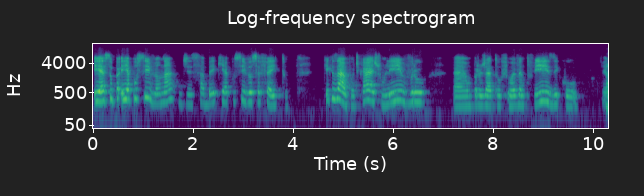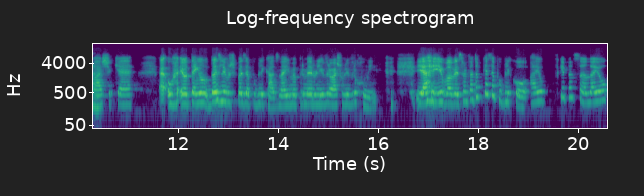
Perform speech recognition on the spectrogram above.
E, é super... e é possível, né? De saber que é possível ser feito. O que quiser, um podcast, um livro, é, um projeto, um evento físico. Eu é. acho que é é, eu tenho dois livros de poesia publicados, né? E o meu primeiro livro eu acho um livro ruim. E aí, uma vez perguntaram, então por que você publicou? Aí eu fiquei pensando, aí eu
